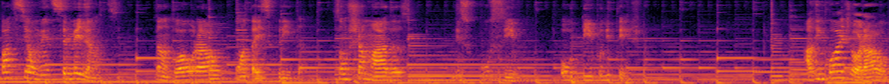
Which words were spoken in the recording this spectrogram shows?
parcialmente semelhantes, tanto a oral quanto a escrita. São chamadas discursivo ou tipo de texto. A linguagem oral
